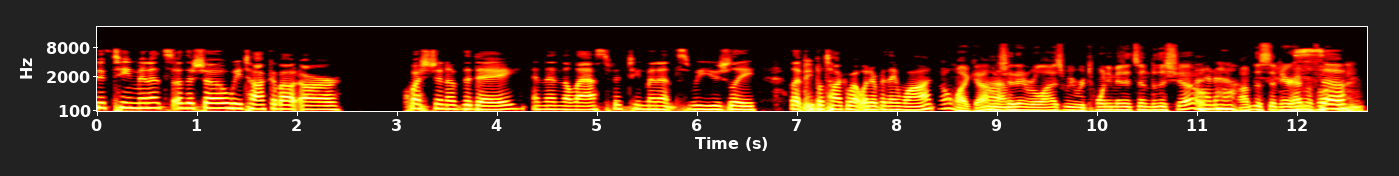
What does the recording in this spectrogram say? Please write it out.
15 minutes of the show, we talk about our question of the day. And then the last 15 minutes, we usually let people talk about whatever they want. Oh my gosh, Um, I didn't realize we were 20 minutes into the show. I know. I'm just sitting here having fun. so, fun.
